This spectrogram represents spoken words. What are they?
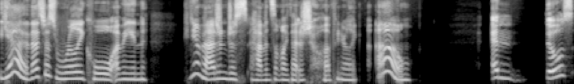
yeah, that's just really cool. I mean, can you imagine just having something like that show up and you're like, oh, And those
